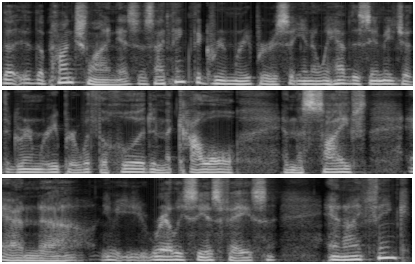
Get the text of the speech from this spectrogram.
the the punchline is is I think the Grim Reaper is you know we have this image of the Grim Reaper with the hood and the cowl and the scythe and uh, you, you rarely see his face, and I think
